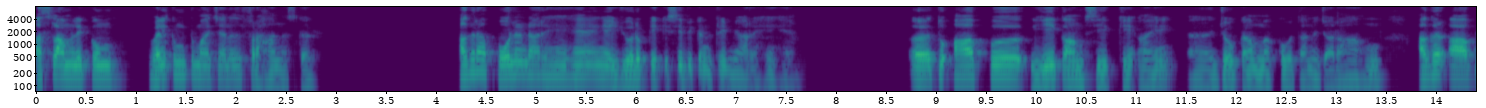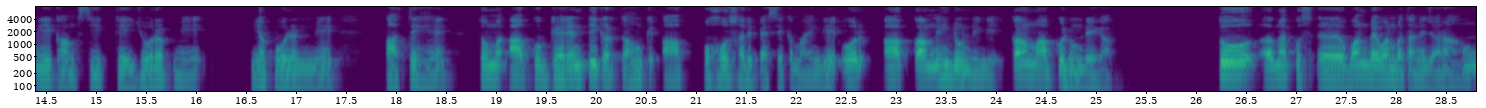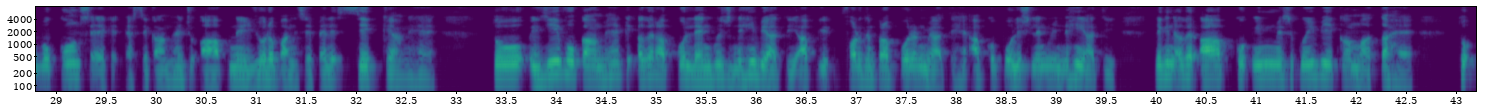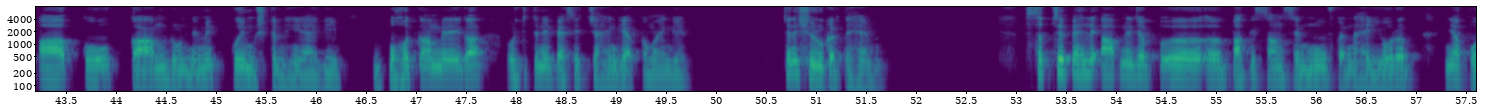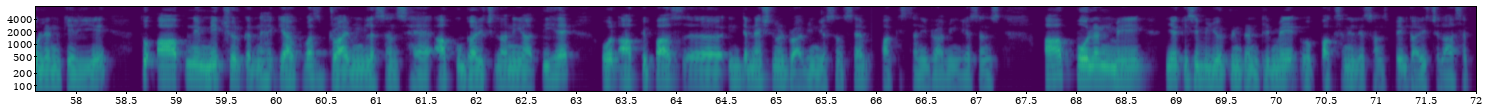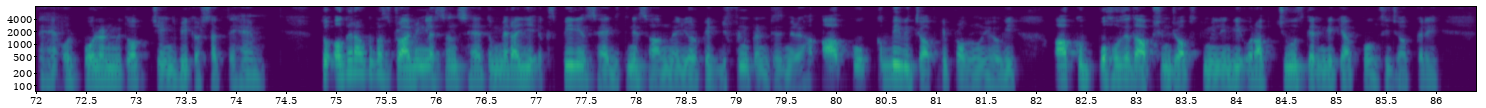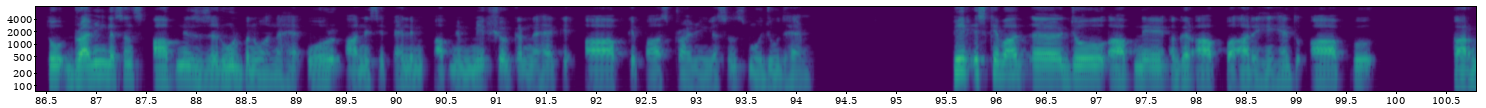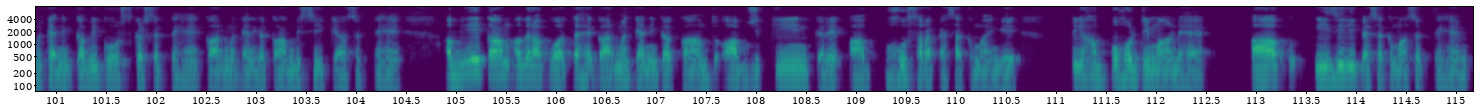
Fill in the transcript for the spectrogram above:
अस्सलाम वालेकुम welcome to my channel Farhan Askar अगर आप पोलैंड आ रहे हैं या यूरोप के किसी भी कंट्री में आ रहे हैं तो आप ये काम सीख के आएँ जो काम मैं आपको बताने जा रहा हूँ। अगर आप ये काम सीख के यूरोप में या पोलैंड में आते हैं, तो मैं आपको गारंटी करता हूँ कि आप बहुत सारे पैसे कमाएँगे और आप काम नहीं ढूँढेंगे, काम आपको ढूँढेगा। तो मैं आपको वन बाय वन बताने जा रहा हूँ, वो कौन से एक ऐसे काम हैं जो आपने यूरोप आने से पहले सीख के आने हैं। तो ये वो काम है कि अगर आपको लैंग्वेज नहीं भी आती, आपकी फॉर एग्ज़ाम्पल आप पोलैंड में आते हैं, आपको पोलिश लैंग्वेज नहीं आती, लेकिन अगर आपको इनमें से कोई भी एक काम आता है, तो आपको काम ढूँढने में कोई मुश्किल नहीं आएगी। बहुत काम मिलेगा और जितने पैसे चाहेंगे आप कमाएँगे चलिए शुरू करते हैं। सबसे पहले आपने जब पाकिस्तान से मूव करना है यूरोप या पोलैंड के लिए, तो आपने मेक श्योर sure करना है कि आपके पास ड्राइविंग लाइसेंस है, आपको गाड़ी चलानी आती है और आपके पास इंटरनेशनल ड्राइविंग लाइसेंस है, पाकिस्तानी ड्राइविंग लाइसेंस। आप पोलैंड में या किसी भी यूरोपियन कंट्री में पाकिस्तानी लाइसेंस पे गाड़ी चला सकते हैं और पोलैंड में तो आप चेंज भी कर सकते हैं। तो अगर आपके पास ड्राइविंग लाइसेंस है, तो मेरा ये एक्सपीरियंस है जितने साल में यूरोप के डिफरेंट कंट्रीज़ में रहा, आपको कभी भी जॉब की प्रॉब्लम नहीं होगी। आपको बहुत ज़्यादा ऑप्शन जॉब्स की मिलेंगी और आप चूज़ करेंगे कि आप कौन-सी जॉब करें। तो ड्राइविंग लाइसेंस आपने ज़रूर बनवाना है और आने से पहले आपने मेक श्योर sure करना है कि आपके पास ड्राइविंग लाइसेंस मौजूद है। फिर इसके बाद जो आपने अगर आप आ रहे हैं तो आप कार मैकेनिक का भी कोर्स कर सकते हैं, कार मैकेनिक का काम भी सीख के आ सकते हैं। अब ये काम अगर आपको आता है कार मैकेनिक का काम तो आप यकीन करें आप बहुत सारा पैसा कमाएँगे। यहाँ बहुत डिमांड है, आप इजीली पैसा कमा सकते हैं।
